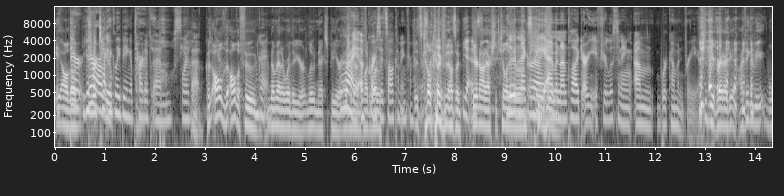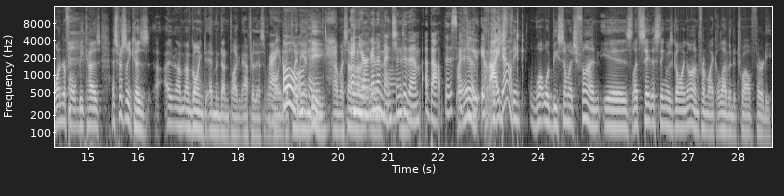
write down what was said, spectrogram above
It- although there- because there we're are loop- technically being a part of them loopholes, for yeah. that. because all the all the food, Okay. no matter whether you're Loot and XP or Edmond Right. Of course, whatever, it's all coming from. it's still coming from the outside. Yes. They're not actually killing Luton their own XP, food. Edmond Unplugged. Are you, if you're listening, um, we're coming for you. This would be a great idea. I think it'd be wonderful because, especially because I'm, I'm going to Edmond Unplugged after this. And We're Right. going to go Oh, play D okay. and D. Uh, my son and, and you're gonna And- mention to them about this if I am. you if And I, just don't. think what would be so much fun is let's say this thing was going on from like 11 to 12:30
